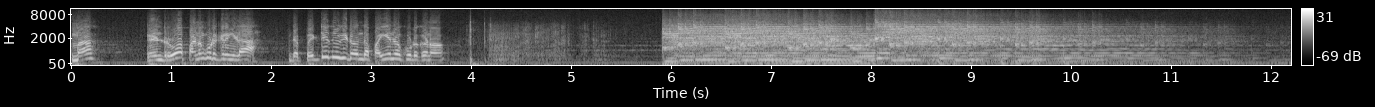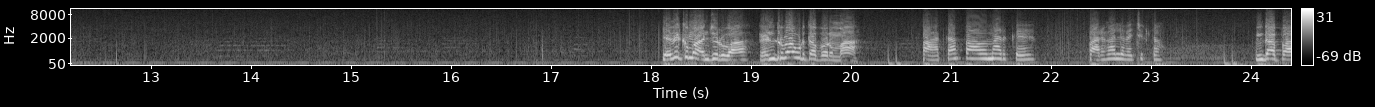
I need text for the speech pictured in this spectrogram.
அம்மா ரெண்டு ரூபா பணம் கொடுக்குறீங்களா? இந்த பெட்டி தூக்கிட்டு வந்த பையனை கொடுக்கணும். எதுக்குமா அஞ்சு ரூபா? ரெண்டு ரூபா கொடுத்தா போருமா பார்த்தா பாவமா இருக்கு. பரவாயில்ல வச்சுக்கிட்டோம். இந்தாப்பா.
